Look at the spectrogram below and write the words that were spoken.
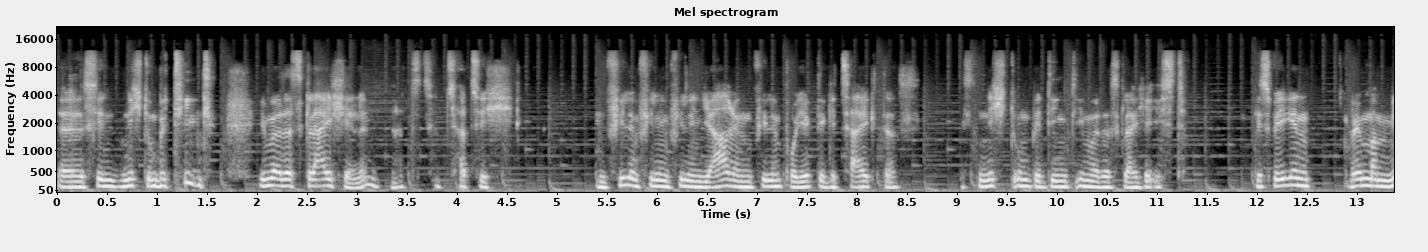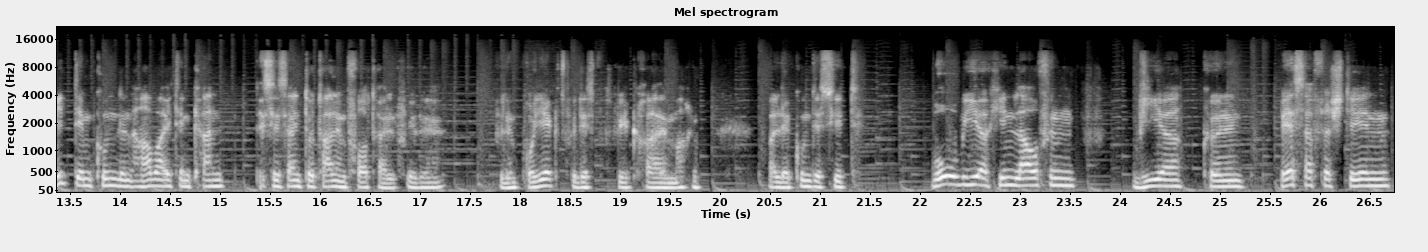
äh, sind nicht unbedingt immer das Gleiche. Ne? Das, das hat sich in vielen, vielen, vielen Jahren und vielen Projekten gezeigt, dass es nicht unbedingt immer das Gleiche ist. Deswegen, wenn man mit dem Kunden arbeiten kann, das ist ein totaler Vorteil für, die, für den Projekt, für das, was wir gerade machen. Weil der Kunde sieht, wo wir hinlaufen, wir können besser verstehen,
